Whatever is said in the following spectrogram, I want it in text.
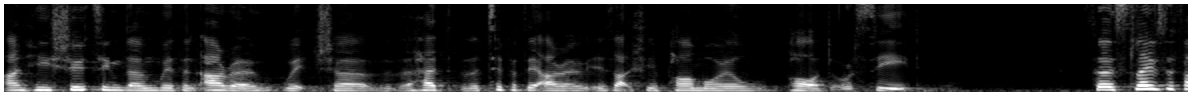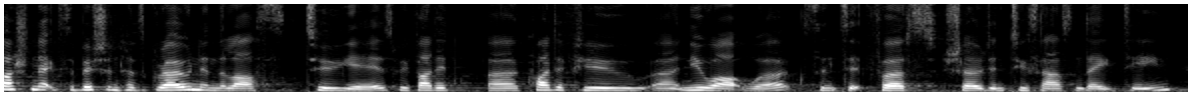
And he's shooting them with an arrow, which uh, the, head, the tip of the arrow is actually a palm oil pod or seed. So Slaves of Fashion exhibition has grown in the last two years. We've added uh, quite a few uh, new artworks since it first showed in 2018.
